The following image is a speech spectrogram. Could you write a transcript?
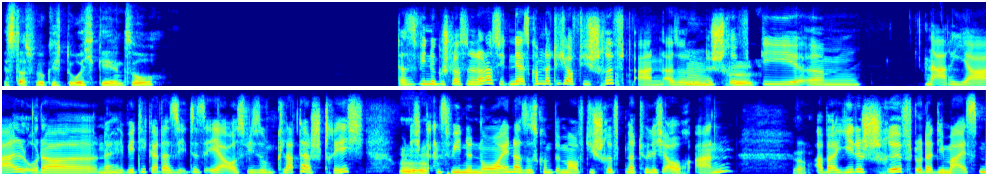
ist das wirklich durchgehend so? Das ist wie eine geschlossene Neun aussieht. Nee, es kommt natürlich auf die Schrift an. Also Hm. eine Schrift, Mhm. die ähm, eine Areal oder eine Helvetica, da sieht es eher aus wie so ein Klatterstrich und Mhm. nicht ganz wie eine Neun. Also es kommt immer auf die Schrift natürlich auch an. Ja. Aber jede Schrift oder die meisten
